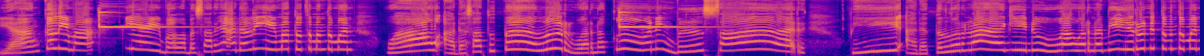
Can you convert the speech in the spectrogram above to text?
Yang kelima, yeay bola besarnya ada lima tuh teman-teman. Wow, ada satu telur warna kuning besar. Wih, ada telur lagi dua warna biru nih teman-teman.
